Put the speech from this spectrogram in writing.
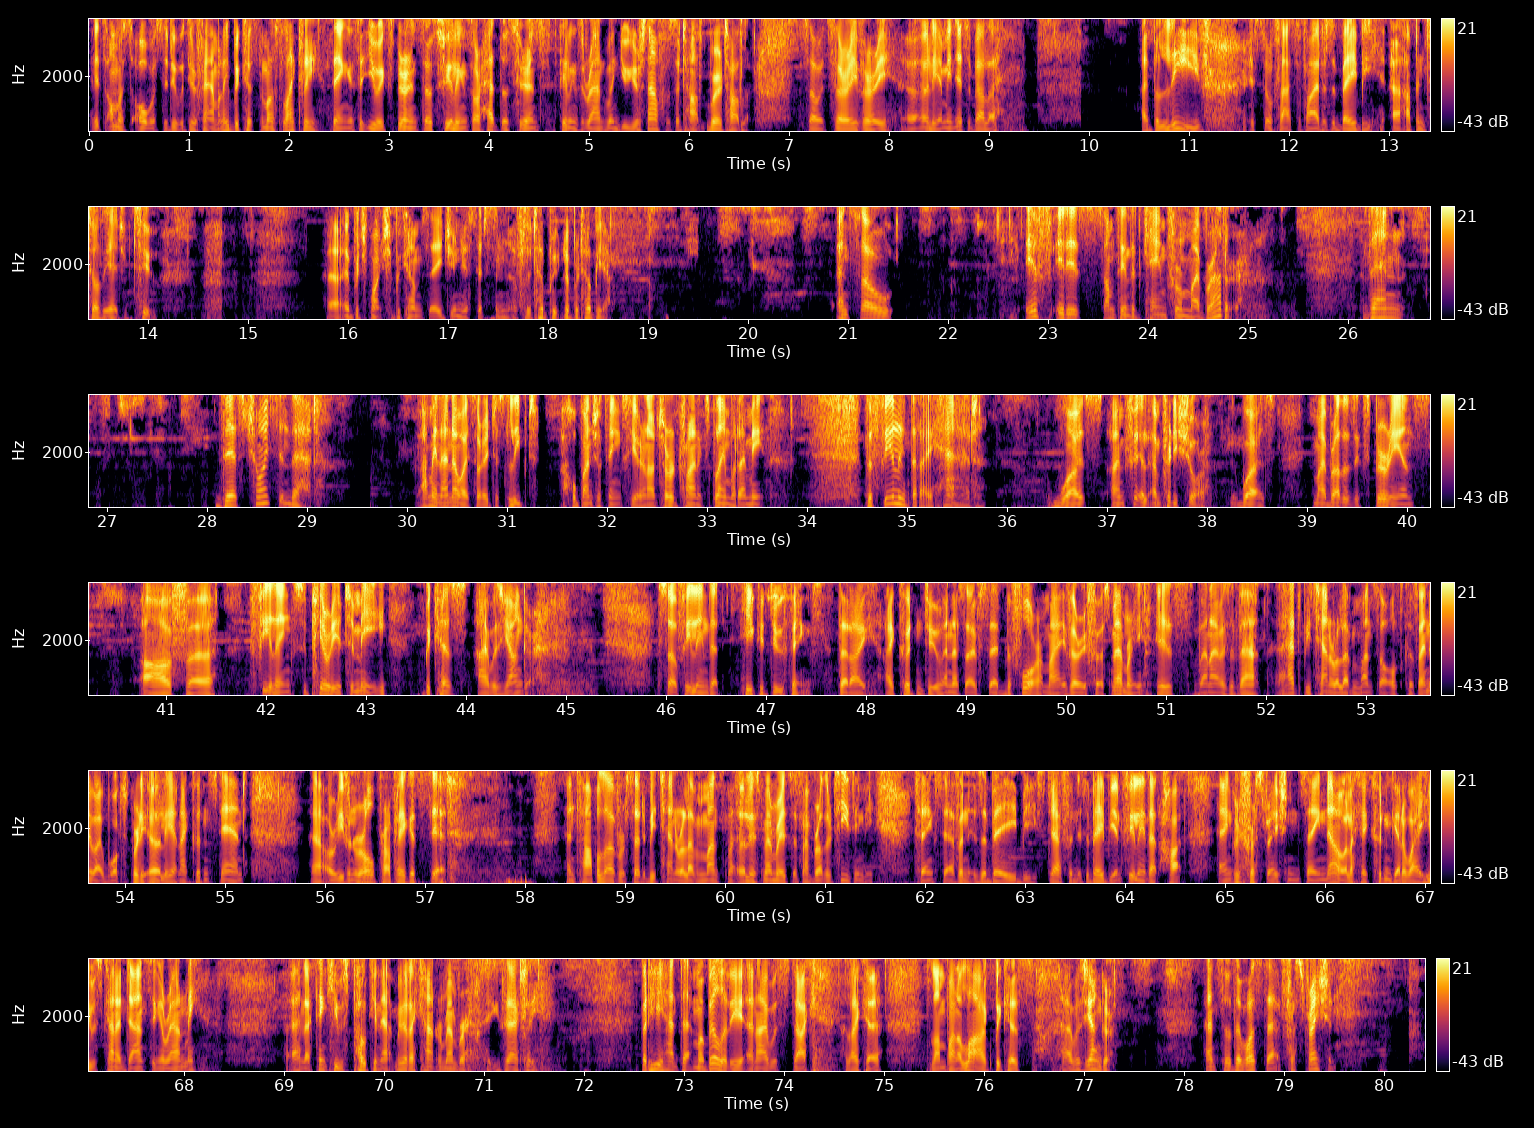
it's almost always to do with your family because the most likely thing is that you experienced those feelings or had those feelings around when you yourself was a tod- were a toddler. So it's very, very uh, early. I mean, Isabella, I believe, is still classified as a baby uh, up until the age of two uh, at which point she becomes a junior citizen of Libertopia. And so, if it is something that came from my brother, then there's choice in that. I mean, I know I sort of just leaped a whole bunch of things here, and I'll try and explain what I mean. the feeling that I had was, I'm feel, I'm pretty sure, was my brother's experience of uh, feeling superior to me because I was younger. So feeling that he could do things that I, I couldn't do. And as I've said before, my very first memory is when I was about, I had to be 10 or 11 months old because I knew I walked pretty early and I couldn't stand uh, or even roll properly. I could sit and topple over. So to be 10 or 11 months, my earliest memory is of my brother teasing me, saying, Stefan is a baby, Stefan is a baby, and feeling that hot, angry frustration saying no, like I couldn't get away. He was kind of dancing around me. And I think he was poking at me, but I can't remember exactly. But he had that mobility, and I was stuck like a lump on a log because I was younger. And so there was that frustration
